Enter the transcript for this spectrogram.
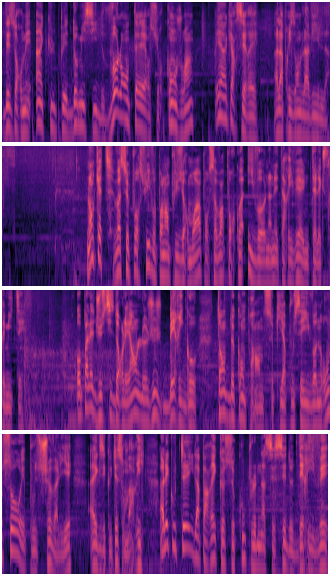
désormais inculpée d'homicide volontaire sur conjoint et incarcérée à la prison de la ville. L'enquête va se poursuivre pendant plusieurs mois pour savoir pourquoi Yvonne en est arrivée à une telle extrémité. Au palais de justice d'Orléans, le juge Berrigot tente de comprendre ce qui a poussé Yvonne Rousseau, épouse chevalier, à exécuter son mari. À l'écouter, il apparaît que ce couple n'a cessé de dériver.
